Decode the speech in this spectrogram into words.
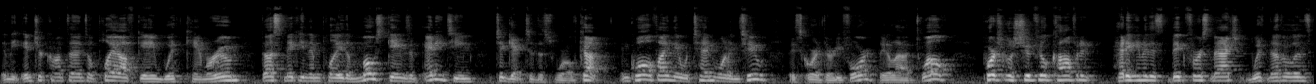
in the Intercontinental Playoff game with Cameroon, thus making them play the most games of any team to get to this World Cup. In qualifying, they were 10 1 and 2. They scored 34, they allowed 12. Portugal should feel confident heading into this big first match with Netherlands,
